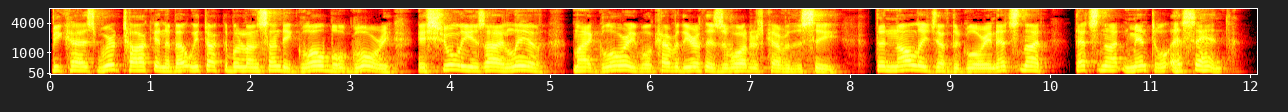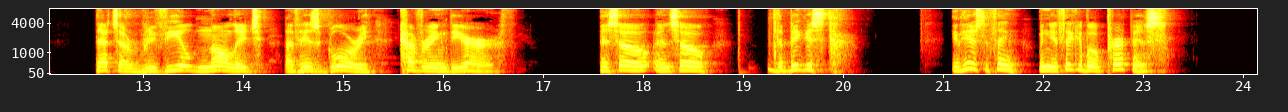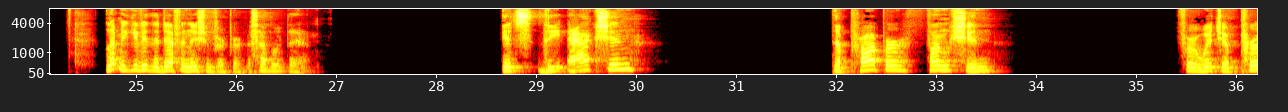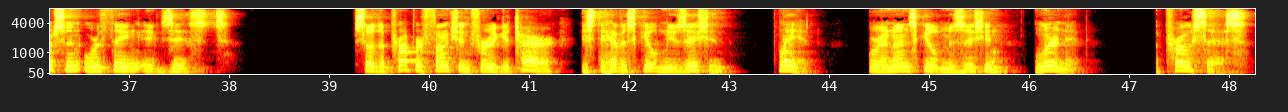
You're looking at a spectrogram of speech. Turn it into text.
because we're talking about, we talked about it on Sunday, global glory. As surely as I live, my glory will cover the earth as the waters cover the sea. The knowledge of the glory, and that's not, that's not mental assent. That's a revealed knowledge of his glory covering the earth. And so, and so the biggest, and here's the thing when you think about purpose, let me give you the definition for purpose. How about that? It's the action, the proper function for which a person or thing exists. So, the proper function for a guitar is to have a skilled musician play it, or an unskilled musician learn it. The process.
